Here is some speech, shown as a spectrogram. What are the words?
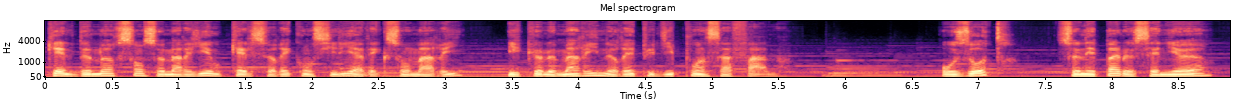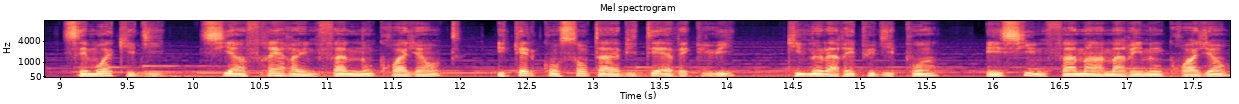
qu'elle demeure sans se marier ou qu'elle se réconcilie avec son mari, et que le mari ne répudie point sa femme. Aux autres, ce n'est pas le Seigneur, c'est moi qui dis, si un frère a une femme non croyante, et qu'elle consent à habiter avec lui, qu'il ne la répudie point, et si une femme a un mari non croyant,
